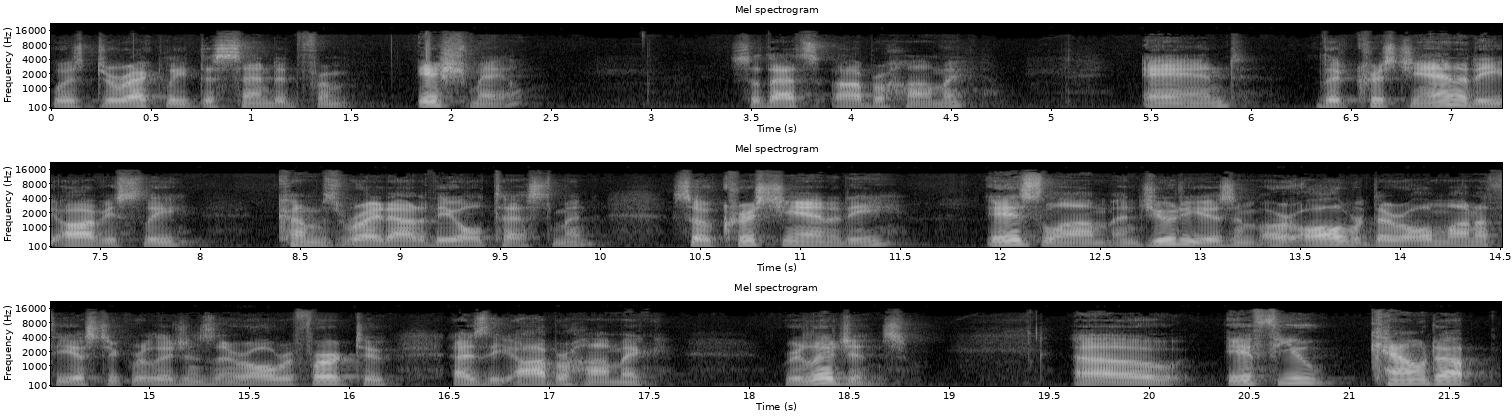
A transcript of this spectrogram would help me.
was directly descended from Ishmael, so that's Abrahamic, and that Christianity obviously comes right out of the Old Testament so Christianity, Islam, and Judaism are all they're all monotheistic religions, and they're all referred to as the Abrahamic religions. Uh, if you count up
